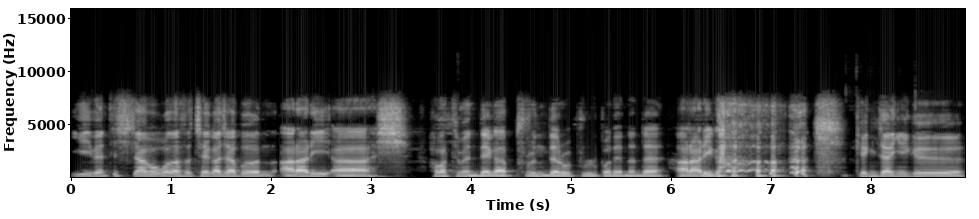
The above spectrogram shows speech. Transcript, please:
이 이벤트 시작하고 나서 제가 잡은 아라리, 아 씨, 하마터면 내가 부른 대로 부를 뻔 했는데 아라리가 굉장히 그,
